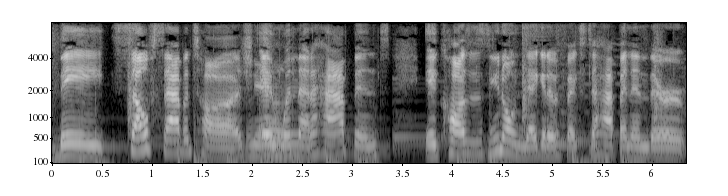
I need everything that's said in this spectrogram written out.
they self sabotage, Yeah. and when that happens, it causes you know negative effects to happen, and they're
